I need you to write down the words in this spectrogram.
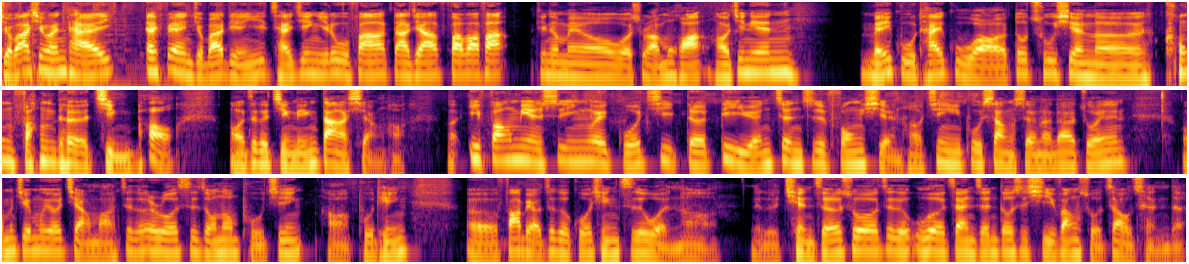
九八新闻台 FM 九八点一财经一路发，大家发发发，听到没有？我是阮木华。好，今天美股、台股啊，都出现了空方的警报哦，这个警铃大响哈。啊，一方面是因为国际的地缘政治风险哈进一步上升了。那昨天我们节目有讲嘛，这个俄罗斯总统普京啊，普廷呃发表这个国情咨文啊。那个谴责说，这个乌俄战争都是西方所造成的。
